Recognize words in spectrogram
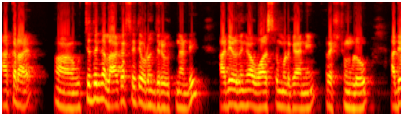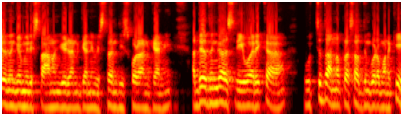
అక్కడ ఉచితంగా లాకర్స్ అయితే ఇవ్వడం జరుగుతుందండి. అదేవిధంగా వాష్రూమ్లు కానీ రెస్ట్ రూమ్లు అదేవిధంగా మీరు స్నానం చేయడానికి కానీ విశ్రాంతి తీసుకోవడానికి కానీ అదేవిధంగా శ్రీవారిక ఉచిత అన్నప్రసాదం కూడా మనకి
